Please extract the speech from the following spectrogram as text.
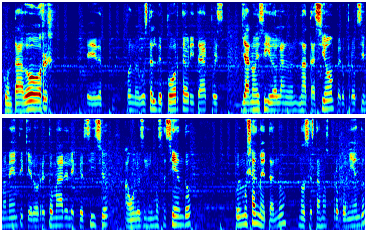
contador, eh, pues me gusta el deporte, ahorita pues ya no he seguido la natación, pero próximamente quiero retomar el ejercicio, aún lo seguimos haciendo. Pues muchas metas, ¿no? Nos estamos proponiendo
